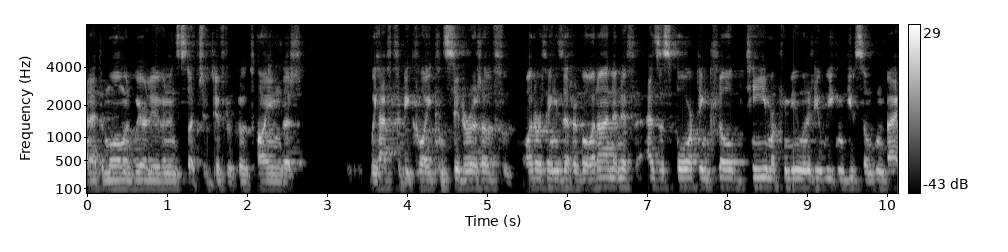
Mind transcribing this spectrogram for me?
And at the moment we're living in such a difficult time that we have to be quite considerate of other things that are going on. And if, as a sporting club, team, or community, we can give something back,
